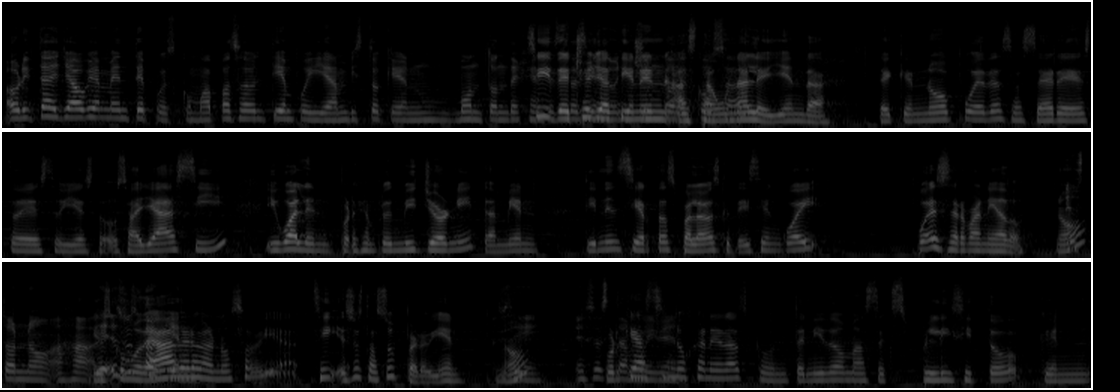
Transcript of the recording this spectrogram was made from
Ahorita ya obviamente, pues como ha pasado el tiempo y ya han visto que un montón de gente... Sí, de hecho ya tienen hasta una leyenda de que no puedes hacer esto, esto y esto. O sea, ya sí, igual, en, por ejemplo, en Mid Journey también tienen ciertas palabras que te dicen, güey, puede ser baneado, ¿no? Esto no, ajá. es como de, ah, verga, no sabía. Sí, eso está súper bien, ¿no? Sí, eso está Porque así no generas contenido más explícito que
